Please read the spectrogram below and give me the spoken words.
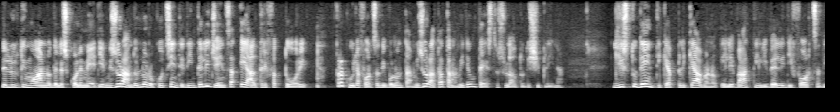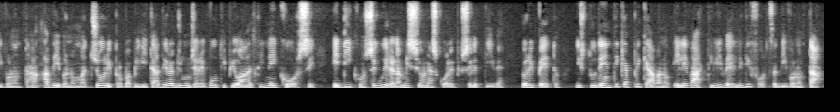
dell'ultimo anno delle scuole medie, misurando il loro quoziente di intelligenza e altri fattori, fra cui la forza di volontà misurata tramite un test sull'autodisciplina. Gli studenti che applicavano elevati livelli di forza di volontà avevano maggiori probabilità di raggiungere voti più alti nei corsi e di conseguire l'ammissione a scuole più selettive. Lo ripeto, gli studenti che applicavano elevati livelli di forza di volontà,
